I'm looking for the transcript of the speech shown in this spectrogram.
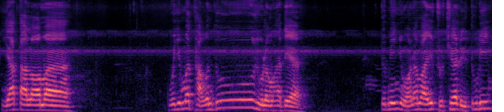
也打了嘛，估计么他们都有了嘛的，都没有那嘛有出去旅途的。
